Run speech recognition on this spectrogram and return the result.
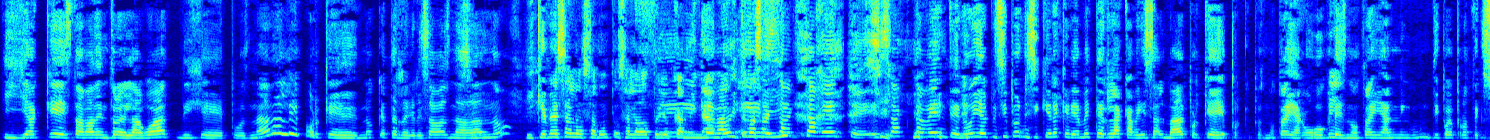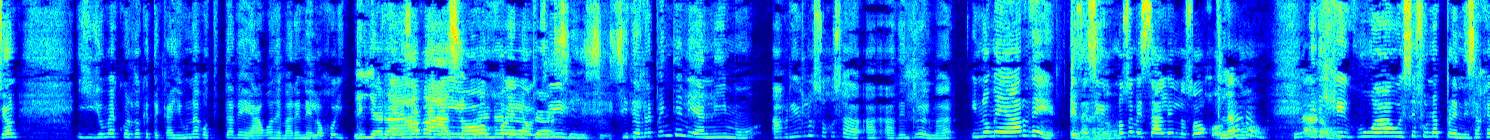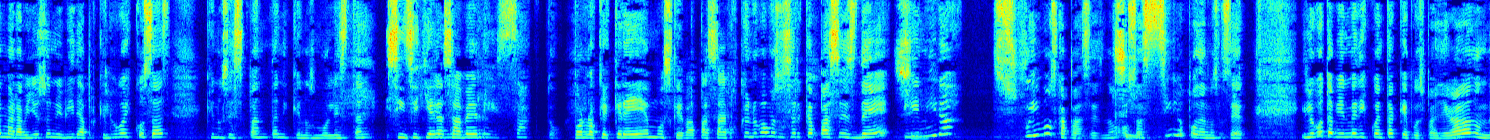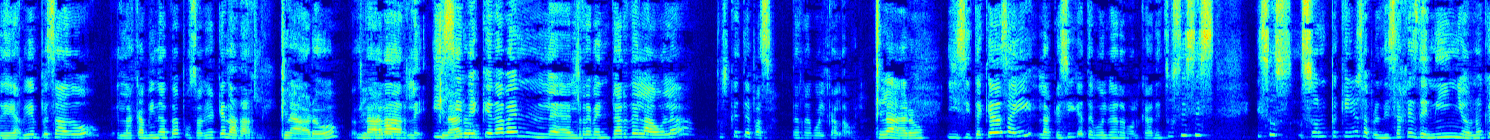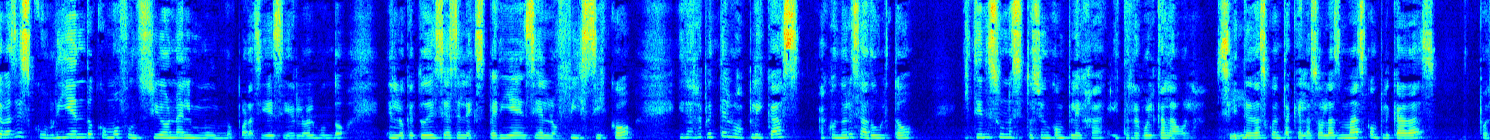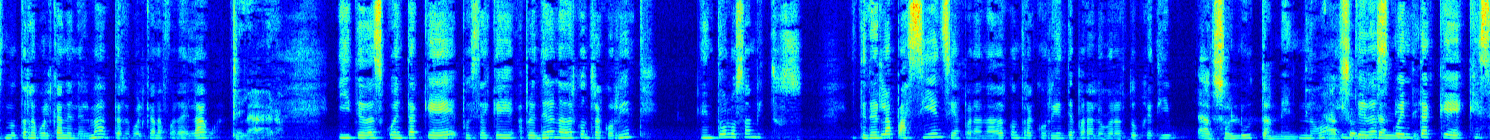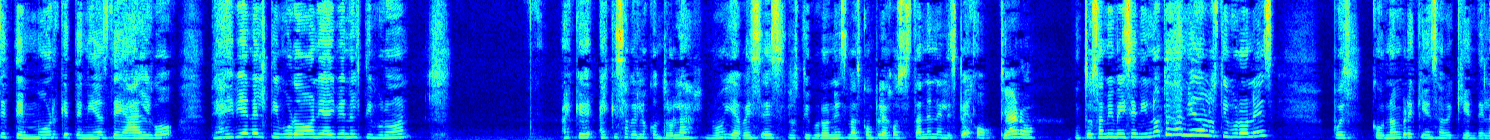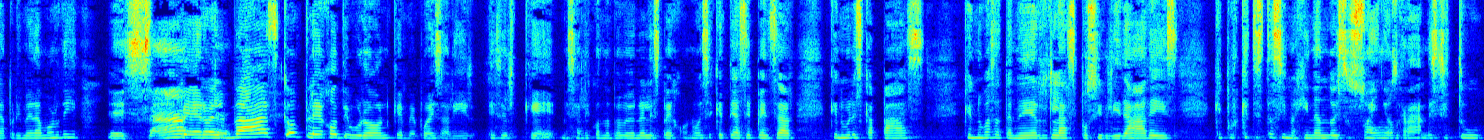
Y ya que estaba dentro del agua, dije, pues nádale, porque no que te regresabas nadando. Y que ves a los adultos al lado tuyo caminando y te vas ahí. Exactamente, exactamente, ¿no? Y al principio ni siquiera quería meter la cabeza al mar porque, porque pues no traía gogles, no traía ningún tipo de protección. Y yo me acuerdo que te cayó una gotita de agua de mar en el ojo y te y llorabas, el ojo, sí, sí, sí, sí, Y de repente me animo a abrir los ojos adentro del mar y no me arde. Es decir, no se me salen los ojos. Claro, claro. Y dije, wow, ese fue un aprendizaje maravilloso en mi vida, porque luego hay cosas que nos espantan y que nos molestan. Sin siquiera saber. Exacto. Por lo que creemos que va a pasar. Porque no vamos a ser capaces de. Y mira, fuimos capaces, ¿no? O sea, sí lo podemos hacer. Y luego también me di cuenta que pues para llegar a donde había empezado la caminata, pues había que nadarle. Claro. Nadarle. y si me quedaba en el reventar de la ola, pues ¿qué te pasa? Te revuelca la ola. Claro. Y si te quedas ahí, la que sigue te vuelve a revolcar. Entonces, esos son pequeños aprendizajes de niño, ¿no? Que vas descubriendo cómo funciona el mundo, por así decirlo, el mundo en lo que tú decías, en la experiencia, en lo físico, y de repente lo aplicas a cuando eres adulto y tienes una situación compleja y te revuelca la ola. Y te das cuenta que las olas más complicadas, pues no te revuelcan en el mar, te revuelcan afuera del agua. Claro. Y te das cuenta que, pues hay que aprender a nadar contracorriente en todos los ámbitos. Y tener la paciencia para nadar contracorriente para lograr tu objetivo. Absolutamente. ¿No? Y te das cuenta que, que ese temor que tenías de algo, de ahí viene el tiburón y ahí viene el tiburón, hay que, hay que saberlo controlar, ¿no? Y a veces los tiburones más complejos están en el espejo. Claro. Entonces a mí me dicen, ¿y no te dan miedo los tiburones? Pues con hambre, quién sabe quién de la primera mordida. Exacto. Pero el más complejo tiburón que me puede salir es el que me sale cuando me veo en el espejo, ¿no? Ese que te hace pensar que no eres capaz, que no vas a tener las posibilidades, que por qué te estás imaginando esos sueños grandes si tú,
